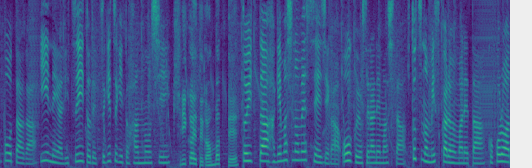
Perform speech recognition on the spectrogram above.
サポーターがいいねやリツイートで次々と反応し切り替えて頑張って。といった励ましのメッセージが多く寄せられました。一つのミスから生まれた心温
